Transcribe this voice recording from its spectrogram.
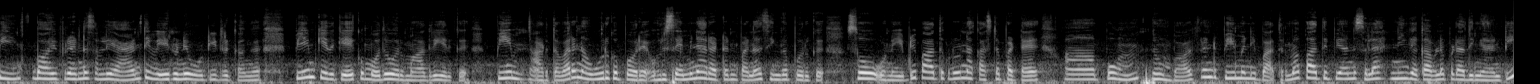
பீம்ஸ் பாய் ஃப்ரெண்ட்னு சொல்லி ஆன்ட்டி வேணும்னே ஓட்டிகிட்டு இருக்காங்க. பீம்க்கு இது கேட்கும்போது ஒரு மாதிரி இருக்குது பீம் அடுத்த வாரம் நான் ஊருக்கு போகிறேன் ஒரு செமினார் அட்டன் பண்ண சிங்கப்பூருக்கு. ஸோ உன்னை எப்படி பார்த்துக்கணும்னு நான் கஷ்டப்பட்டேன். பும் உன் பாய் ஃப்ரெண்ட் பீமணி பத்திரமா பார்த்துப்பியான்னு சொல்ல நீங்கள் கவலைப்படாதீங்க ஆண்டி.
